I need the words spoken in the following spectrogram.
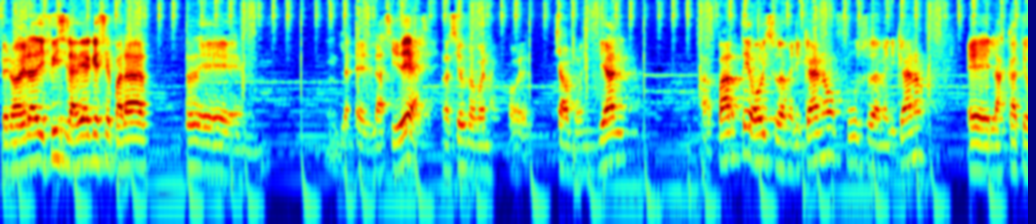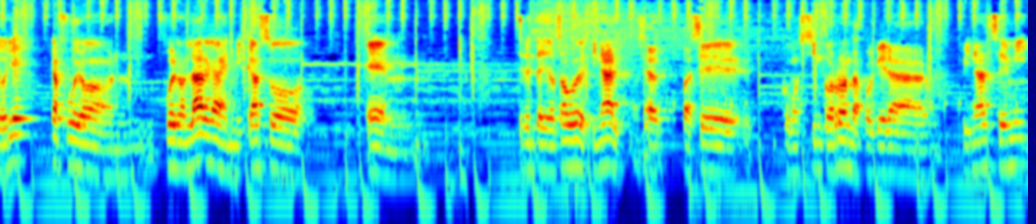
pero era difícil, había que separar eh, eh, las ideas, ¿no es cierto? Bueno, chao mundial, aparte, hoy sudamericano, full sudamericano, Eh, las categorías fueron, fueron largas, en mi caso, en 32 avos de final. O sea, pasé como cinco rondas porque era final, semi,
